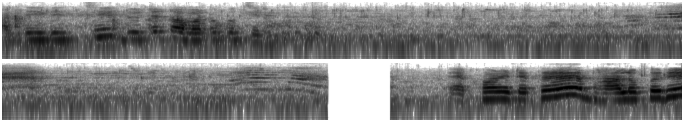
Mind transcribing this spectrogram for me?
আর দিয়ে দিচ্ছি দুইটা টমেটো কুচি। এখন এটাকে ভালো করে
